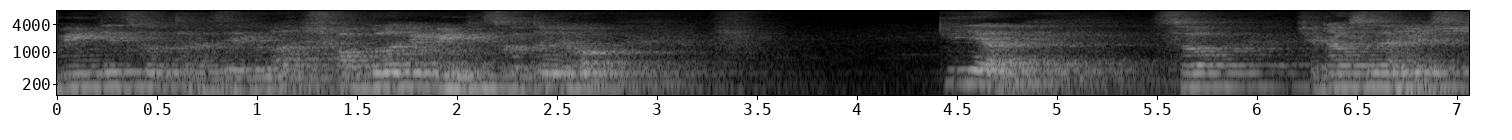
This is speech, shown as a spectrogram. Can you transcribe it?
মেনটেন্স করতে হবে যেগুলো সবগুলোকে মেনটেন্স করতে হবে এবং ক্লিয়ারলি সো সেটা হচ্ছে রেস্ট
